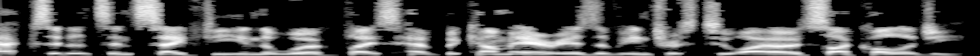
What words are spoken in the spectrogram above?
Accidents and safety in the workplace have become areas of interest to IO psychology.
